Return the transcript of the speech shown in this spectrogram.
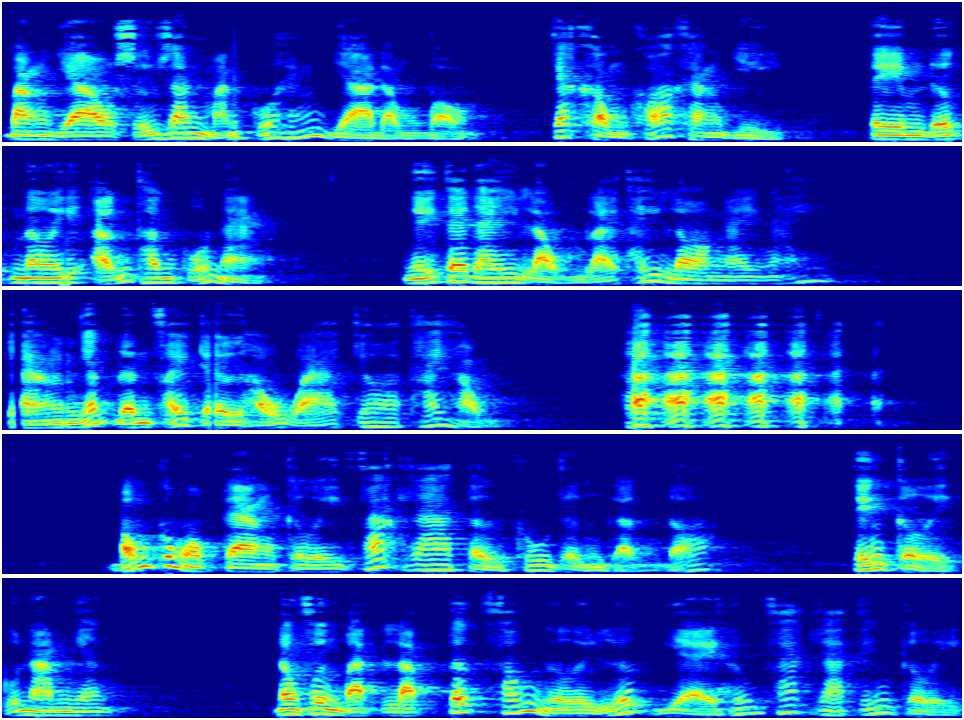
Bằng vào sự danh mảnh của hắn và đồng bọn, chắc không khó khăn gì tìm được nơi ẩn thân của nàng. Nghĩ tới đây lòng lại thấy lo ngay ngáy. Chàng nhất định phải trừ hậu quả cho Thái Hồng. Bỗng có một tràng cười phát ra từ khu rừng gần đó. Tiếng cười của nam nhân. Đông Phương Bạch lập tức phóng người lướt về hướng phát ra tiếng cười.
